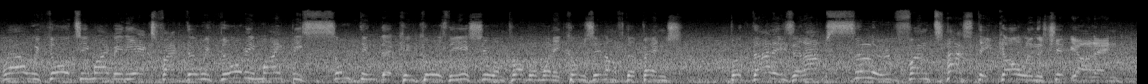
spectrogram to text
Well, we thought he might be the X factor. We thought he might be something that can cause the issue and problem when he comes in off the bench. But that is an absolute fantastic goal in the shipyard end.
